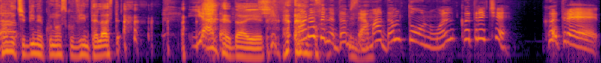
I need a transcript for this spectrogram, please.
Doamne, ce bine cunosc cuvintele astea. Iată. Da, e. Și fără să ne dăm seama, dăm tonul către ce? Către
